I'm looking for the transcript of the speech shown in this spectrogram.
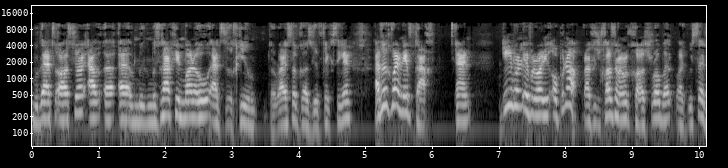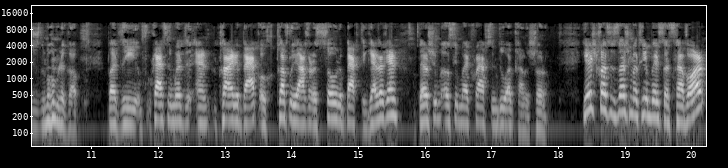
that's also Mizrakim Manahu, that's the Raisa because you're fixing it. I took my Niftach, and even if it already opened up. But like we said just a moment ago, but the craftsman went and tied it back, or Kafri Yakar sewed it back together again. There should also my crafts and do a kind of show. Yesh Kosses Lesh Matim based on Tavar.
